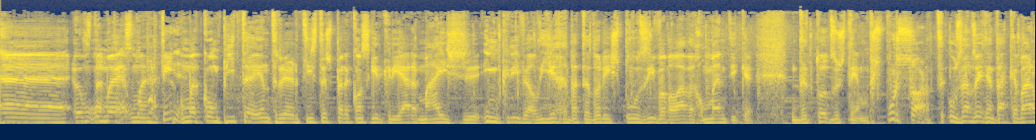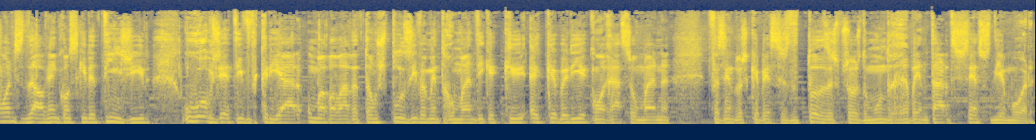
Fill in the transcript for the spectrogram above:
Eh, uma, uma, uma compita entre artistas para conseguir criar a mais eh, incrível e arrebatadora e explosiva balada romântica de todos os tempos. Por sorte, os anos 80 acabaram antes de alguém conseguir atingir o objetivo de criar uma balada tão explosivamente romântica que acabaria com a raça humana, fazendo as cabeças de todas as pessoas do mundo rebentar de excesso de amor.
